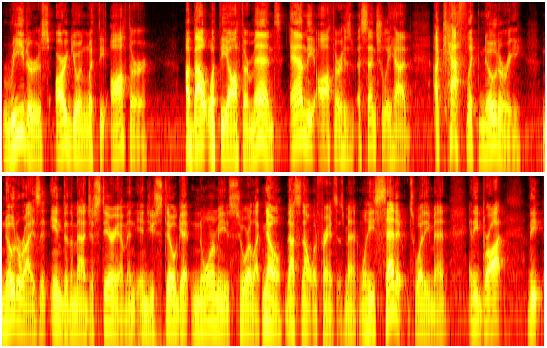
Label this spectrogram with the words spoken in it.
readers arguing with the author about what the author meant, and the author has essentially had a Catholic notary notarize it into the magisterium, and, and you still get normies who are like, no, that's not what Francis meant. Well, he said it's what he meant, and he brought the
